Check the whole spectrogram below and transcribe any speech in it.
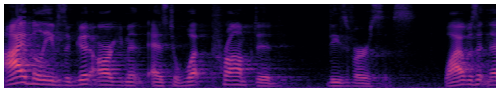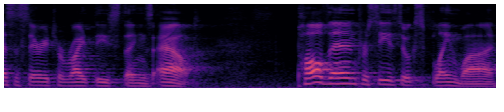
I believe, is a good argument as to what prompted these verses. Why was it necessary to write these things out? Paul then proceeds to explain why.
